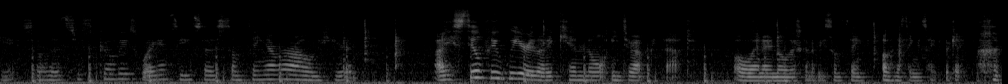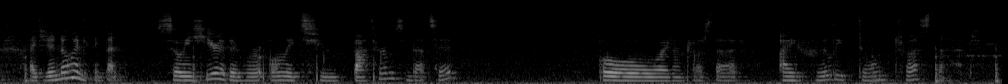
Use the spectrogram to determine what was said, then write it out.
here, so let's just go this way and see if there's something around here. I still feel weird that I cannot interact with that. Oh, and I know there's gonna be something. Oh, nothing inside. Okay, I didn't know anything then. So in here there were only two bathrooms and that's it. Oh, I don't trust that. I really don't trust that.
